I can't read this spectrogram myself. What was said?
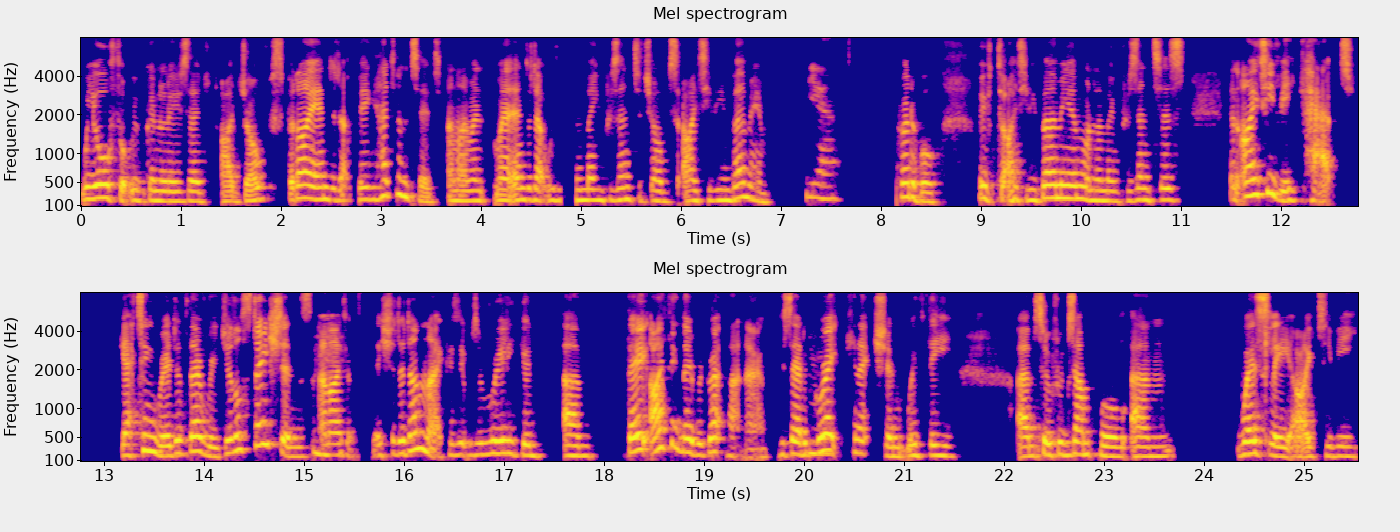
we all thought we were going to lose our, our jobs, but I ended up being headhunted and I went, ended up with the main presenter jobs at ITV in Birmingham. Yeah. Incredible. Moved to ITV Birmingham, one of the main presenters. And ITV kept getting rid of their regional stations. And I thought they should have done that because it was a really good, um, they, I think they regret that now because they had a Mm. great connection with the, um, so for example, um, Wesley ITV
